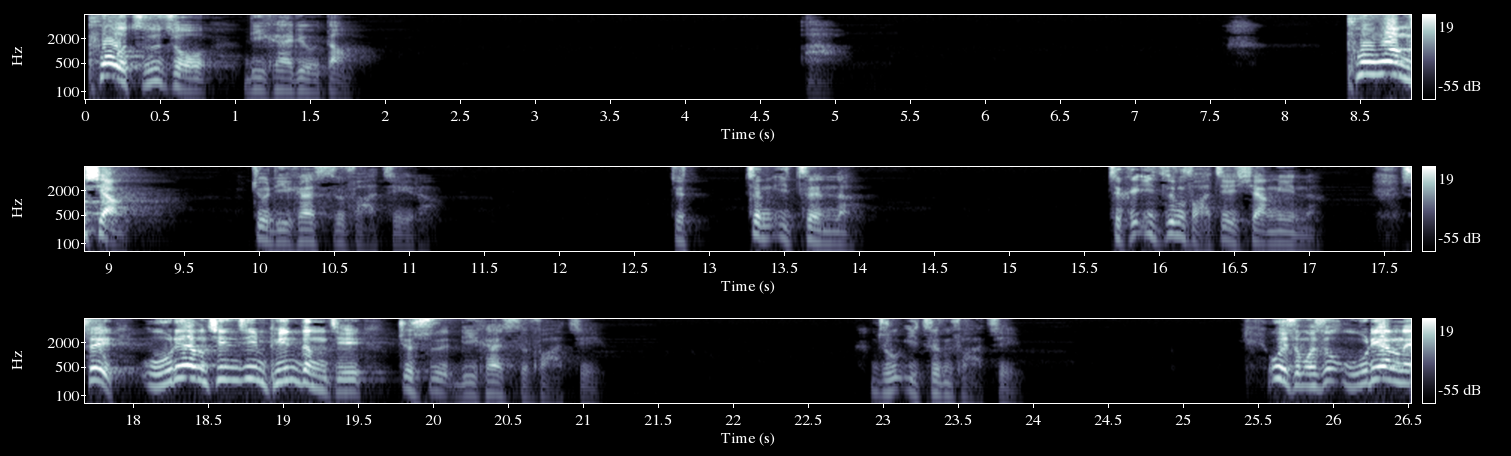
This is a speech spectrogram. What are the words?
破执着，离开六道，啊，破妄想，就离开十法界了，就正一真了，这个一真法界相应了，所以无量清净平等觉就是离开十法界，如一真法界。为什么是无量呢？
